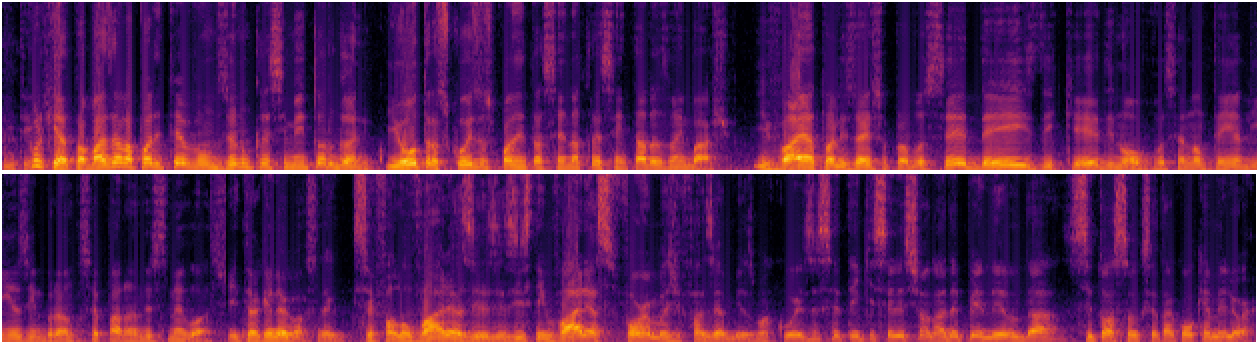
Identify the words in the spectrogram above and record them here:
Entendi. Porque a tua base ela pode ter, vamos dizer, um crescimento orgânico e outras coisas podem estar sendo acrescentadas lá embaixo. E vai atualizar isso para você desde que, de novo, você não tenha linhas em branco separando esse negócio. Então aquele negócio, né, que você falou várias vezes, existem várias formas de fazer a mesma coisa, você tem que selecionar dependendo da situação que você está, qual que é melhor.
